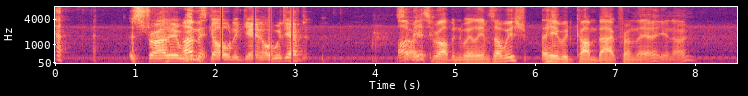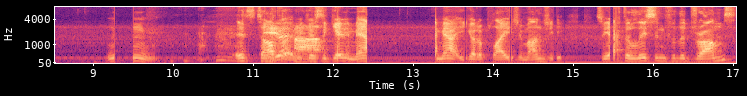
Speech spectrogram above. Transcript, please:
Australia I wins gold again. Or would you have to? I Sorry. miss Robin Williams. I wish he would come back from there, you know? Mm. It's tough Yeah, though because uh, to get him out, him out, you got to play Jumanji. So you have to listen for the drums,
